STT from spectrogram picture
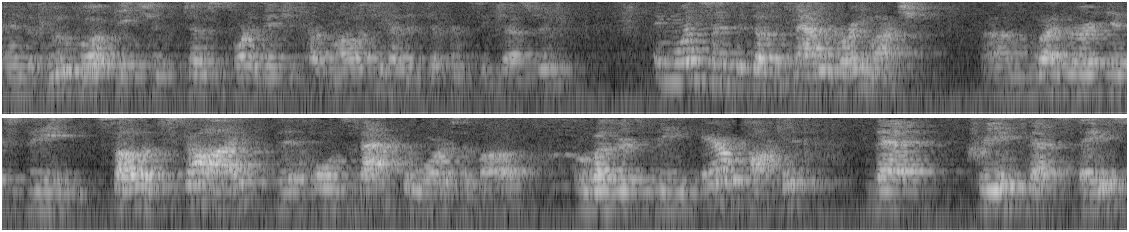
And the Blue Book, Ancient Genesis 1 as Ancient Cosmology, has a different suggestion. In one sense, it doesn't matter very much um, whether it's the solid sky that holds back the waters above, or whether it's the air pocket that creates that space.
